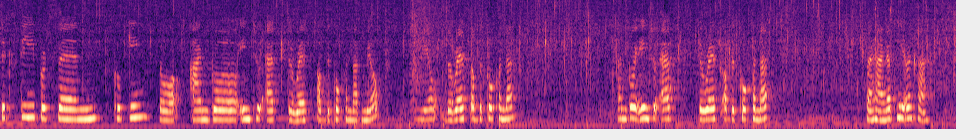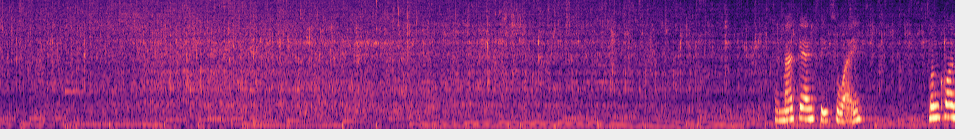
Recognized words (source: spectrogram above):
60% cooking so I'm going to add the rest of the coconut milk milk the rest of the coconut I'm going to add the rest of the coconut ใส่หางกะทิเลยค่ะ เห็นไหมแกงสีสวย บางคน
